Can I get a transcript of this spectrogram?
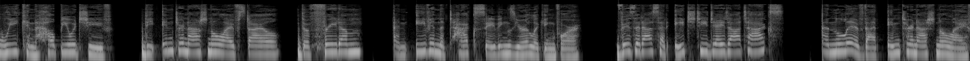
we can help you achieve the international lifestyle the freedom, and even the tax savings you're looking for. Visit us at htj.tax and live that international life.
